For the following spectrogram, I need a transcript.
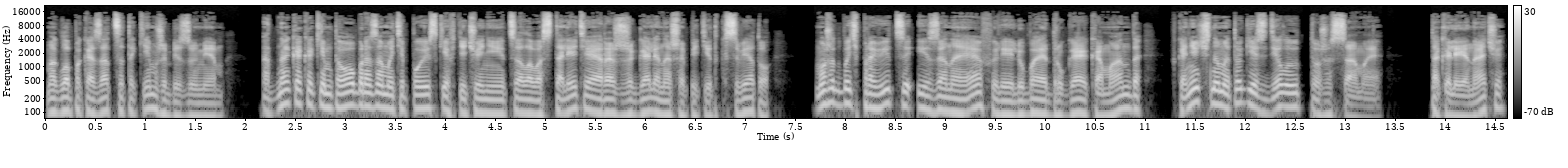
могло показаться таким же безумием. Однако каким-то образом эти поиски в течение целого столетия разжигали наш аппетит к свету — может быть, провидцы из НАФ или любая другая команда в конечном итоге сделают то же самое. Так или иначе,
